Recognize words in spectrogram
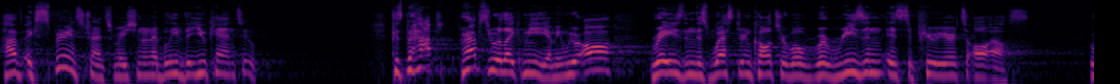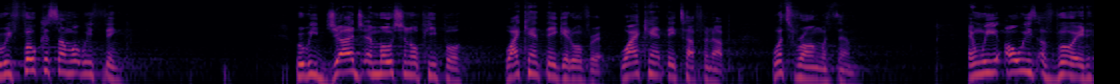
have experienced transformation and I believe that you can too. Because perhaps, perhaps you were like me. I mean, we were all raised in this Western culture where, where reason is superior to all else, where we focus on what we think, where we judge emotional people why can't they get over it? Why can't they toughen up? What's wrong with them? And we always avoid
